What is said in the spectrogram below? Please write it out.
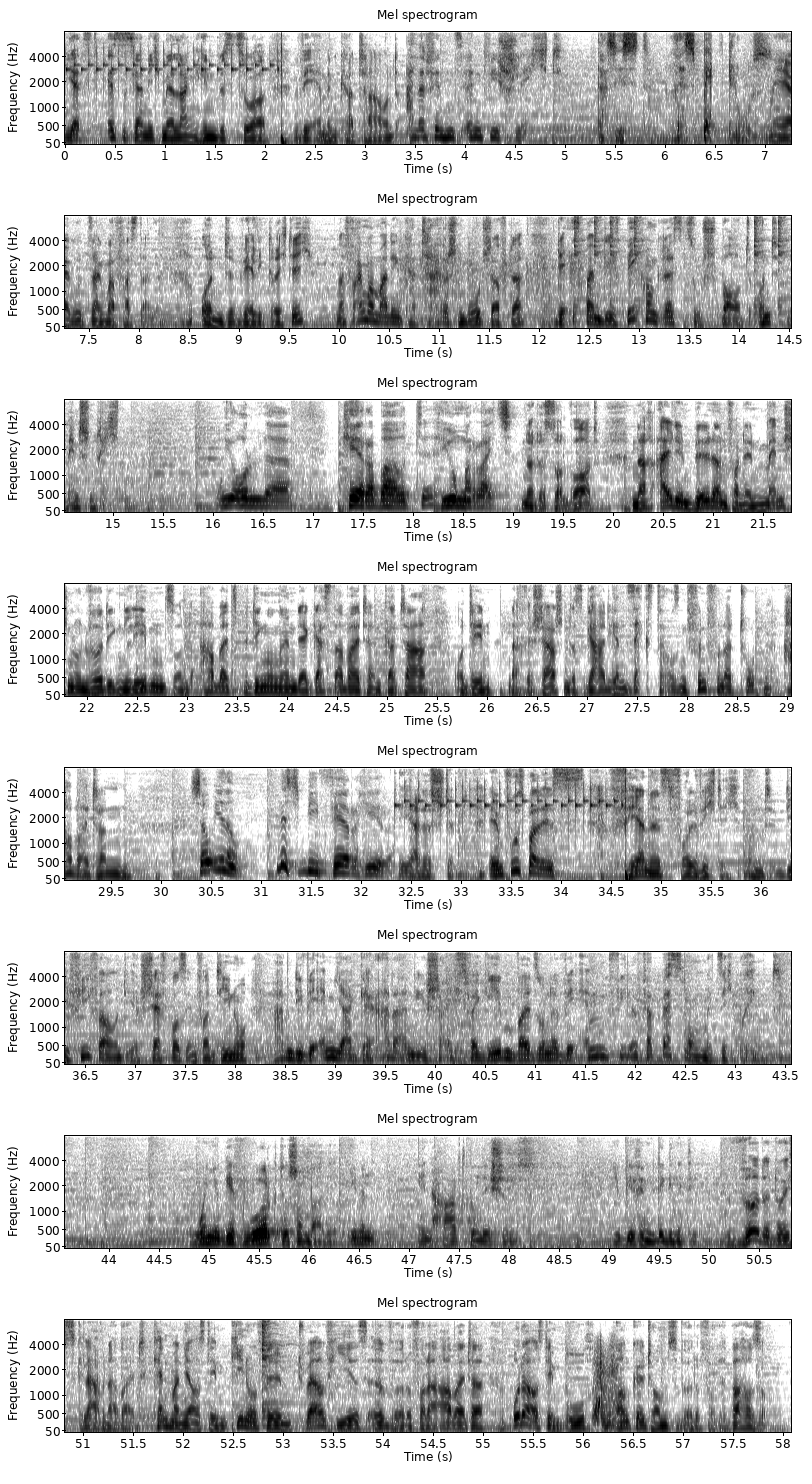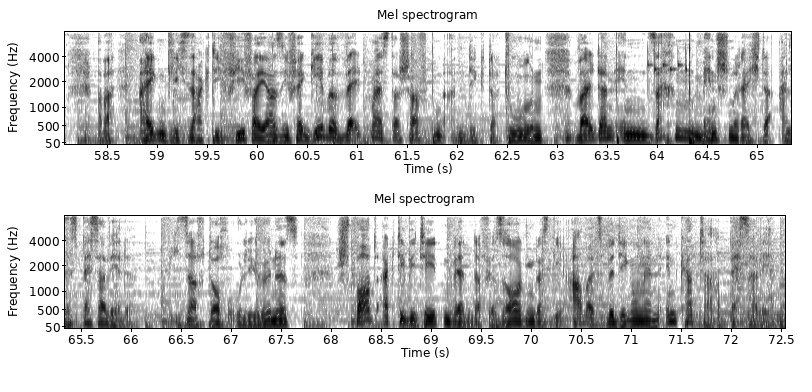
Jetzt ist es ja nicht mehr lang hin bis zur WM in Katar und alle finden es irgendwie schlecht. Das ist respektlos. Naja, gut, sagen wir fast alle. Und wer liegt richtig? Na, fragen wir mal den katarischen Botschafter. Der ist beim DFB-Kongress zu Sport und Menschenrechten. We all uh, care about human rights. Na, das ist so ein Wort. Nach all den Bildern von den menschenunwürdigen Lebens- und Arbeitsbedingungen der Gastarbeiter in Katar und den, nach Recherchen des Guardian, 6500 toten Arbeitern. So, you know, let's be fair here. Ja, das stimmt. Im Fußball ist Fairness voll wichtig. Und die FIFA und ihr Chefboss Infantino haben die WM ja gerade an die Scheichs vergeben, weil so eine WM viele Verbesserungen mit sich bringt. When you give work to somebody, even in hard conditions, you give him dignity. Würde durch Sklavenarbeit kennt man ja aus dem Kinofilm 12 Years a Würdevoller Arbeiter oder aus dem Buch Onkel Toms würdevolle Behausung. Aber eigentlich sagt die FIFA ja, sie vergebe Weltmeisterschaften an Diktaturen, weil dann in Sachen Menschenrechte alles besser werde. Wie sagt doch Uli Hoeneß, Sportaktivitäten werden dafür sorgen, dass die Arbeitsbedingungen in Katar besser werden.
